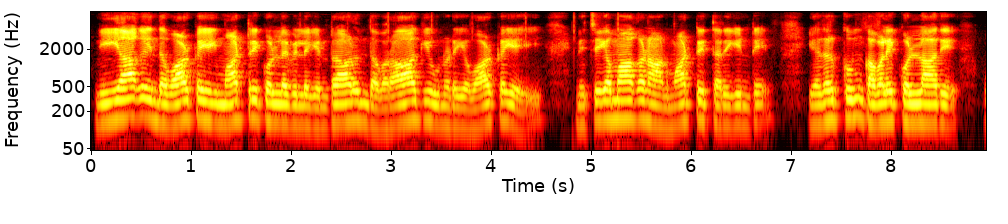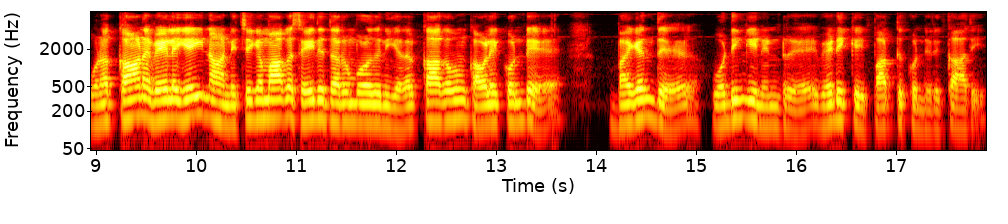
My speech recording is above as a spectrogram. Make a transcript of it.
நீயாக இந்த வாழ்க்கையை மாற்றிக்கொள்ளவில்லை என்றாலும் இந்த வராகி உன்னுடைய வாழ்க்கையை நிச்சயமாக நான் மாற்றித் தருகின்றேன். எதற்கும் கவலை கொள்ளாதே. உனக்கான வேலையை நான் நிச்சயமாக செய்து தரும்பொழுது நீ எதற்காகவும் கவலை கொண்டு பயந்து ஒடுங்கி நின்று வேடிக்கை பார்த்து கொண்டிருக்காதே.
